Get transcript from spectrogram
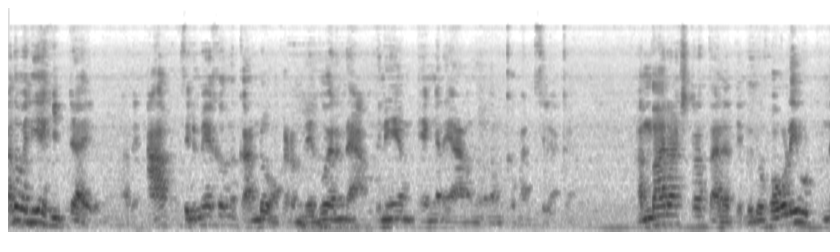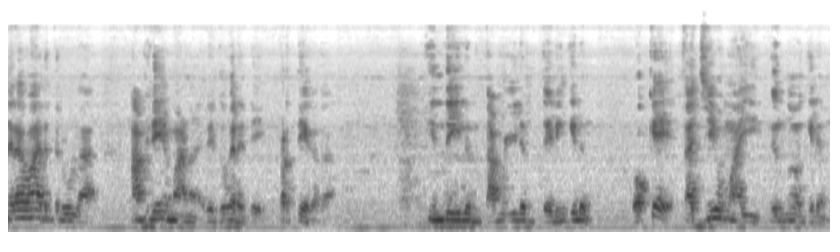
അത് വലിയ ഹിറ്റായിരുന്നു. അതെ ആ സിനിമയൊക്കെ ഒന്ന് കണ്ടു നോക്കണം. രഘുവരന്റെ അഭിനയം എങ്ങനെയാണെന്ന് നമുക്ക് മനസ്സിലാക്കാം. അന്താരാഷ്ട്ര തലത്തിൽ ഒരു ഹോളിവുഡ് നിലവാരത്തിലുള്ള അഭിനയമാണ് രഘുവരന്റെ പ്രത്യേകത. ഹിന്ദിയിലും തമിഴിലും തെലുങ്കിലും ഒക്കെ സജീവമായി നിന്നുവെങ്കിലും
